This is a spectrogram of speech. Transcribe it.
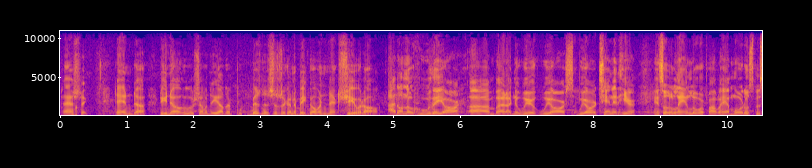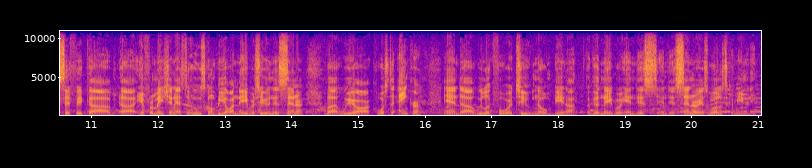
Fantastic. And uh, do you know who some of the other businesses are going to be going next you at all? I don't know who they are, um, but I know we're, we are we are a tenant here, and so the landlord will probably have more of those specific uh, uh, information as to who's going to be our neighbors here in this center. But we are, of course, the anchor, and uh, we look forward to you know being a, a good neighbor in this in this center as well as the community.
